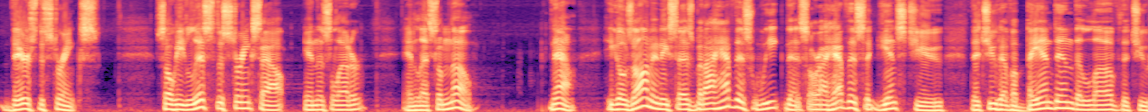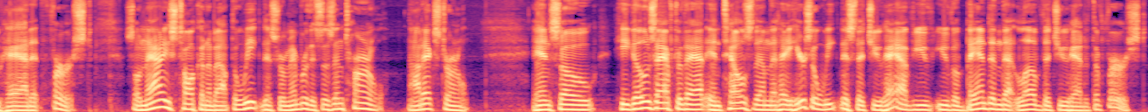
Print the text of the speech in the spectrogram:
there's the strengths. So, he lists the strengths out in this letter and lets them know now, he goes on and he says, But I have this weakness, or I have this against you, that you have abandoned the love that you had at first. So now he's talking about the weakness. Remember, this is internal, not external. And so he goes after that and tells them that, hey, here's a weakness that you have. You've, you've abandoned that love that you had at the first.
